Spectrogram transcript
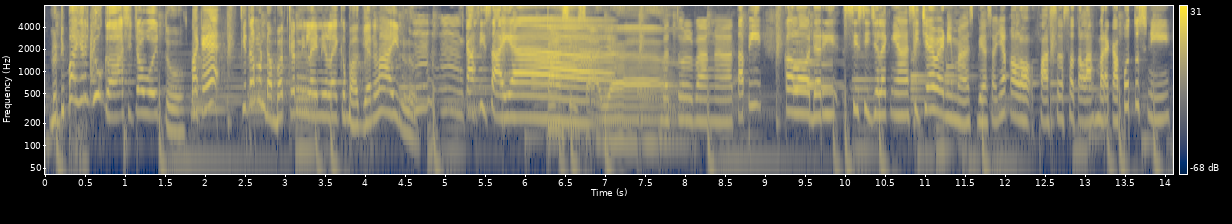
lu dibayar juga si cowok itu Pakai kita mendapatkan nilai-nilai kebahagiaan lain loh mm, mm, kasih sayang. kasih sayang Betul banget. Tapi kalau dari sisi jeleknya si cewek nih Mas, biasanya kalau fase setelah mereka putus nih,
